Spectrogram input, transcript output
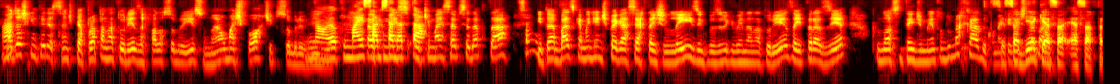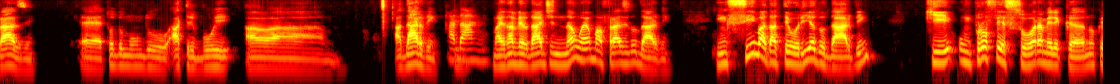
Mas eu acho que é interessante, porque a própria natureza fala sobre isso. Não é o mais forte que sobrevive. Não, é o que mais É sabe que se mais- adaptar. É o que mais sabe se adaptar. Aí. Então é basicamente a gente pegar certas leis, inclusive que vêm da natureza, e trazer para o nosso entendimento do mercado. Como Você é que sabia que essa, essa frase é, todo mundo atribui a, a Darwin, A Darwin. mas na verdade não é uma frase do Darwin. Em cima da teoria do Darwin, que um professor americano, que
